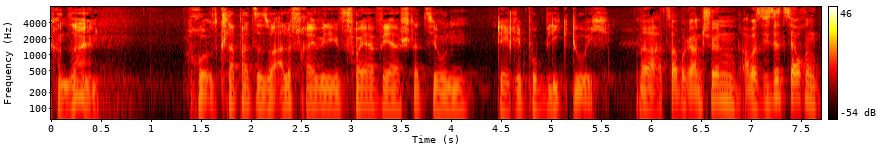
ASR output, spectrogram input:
Kann sein klappert sie so alle freiwilligen Feuerwehrstationen der Republik durch. Na, hat sie aber ganz schön. Aber sie sitzt ja auch in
